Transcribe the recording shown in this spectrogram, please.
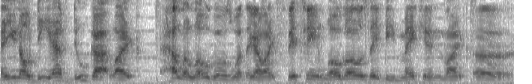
and you know df do got like hella logos what they got like 15 logos they be making like uh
